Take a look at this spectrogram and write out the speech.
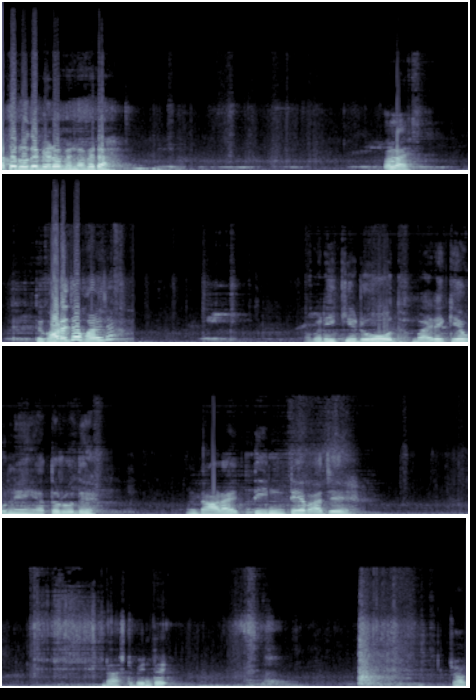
এত রোদে বেরোবে না বেটা। চলায় তুই ঘরে যা ঘরে যা। আবার এই কি রোদ? বাইরে কেউ নেই এত রোদে। আড়াই তিনটে বাজে। ডাস্টবিনটা চল।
